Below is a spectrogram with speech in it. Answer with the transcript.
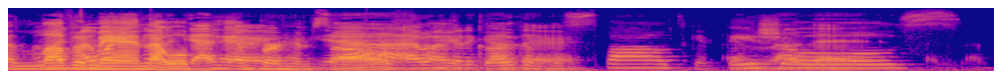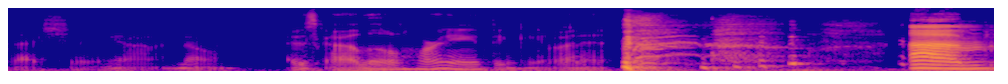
I love like, a man that will pamper himself. Yeah, I go like, go to the spa, let's get I love it. facials. I love that shit. Yeah, no. I just got a little horny thinking about it. um,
